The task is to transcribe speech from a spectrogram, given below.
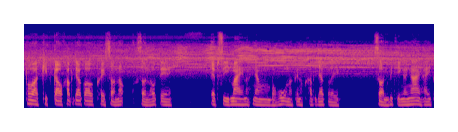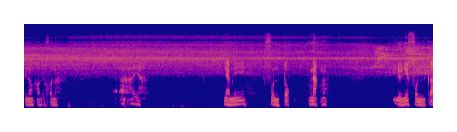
เพราะว่าคลิปเก่าข้าพเจ้าก็เคยสอนแล้วสอนแล้วแต่เอฟซีใหม่เนาะยังบ่ฮู้เนาะพี่น้องข้าพเจ้าก็เลยสอนวิธีง่ายๆ ให้พี่น้องเขาทุกคนเนาะอ้ายอะยามนี้ฝนตกหนักเนาะ เดี๋ยวนี้ฝนก็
